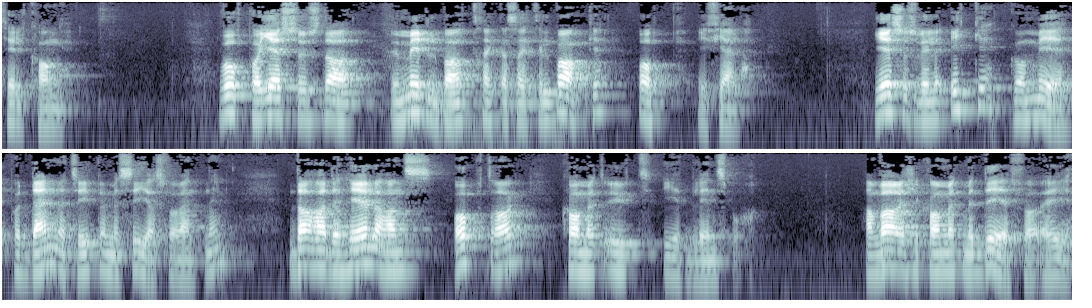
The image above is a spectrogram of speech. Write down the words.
til konge. Hvorpå Jesus da umiddelbart trekker seg tilbake opp i fjellet. Jesus ville ikke gå med på denne type Messias-forventning. Da hadde hele hans oppdrag kommet ut i et blindspor. Han var ikke kommet med det for øye.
